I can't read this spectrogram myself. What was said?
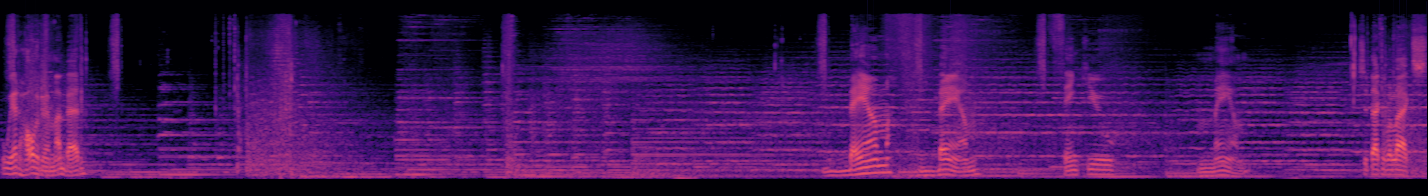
We had a hologram, my bad. Bam, bam. Thank you, ma'am. Sit back and relax.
